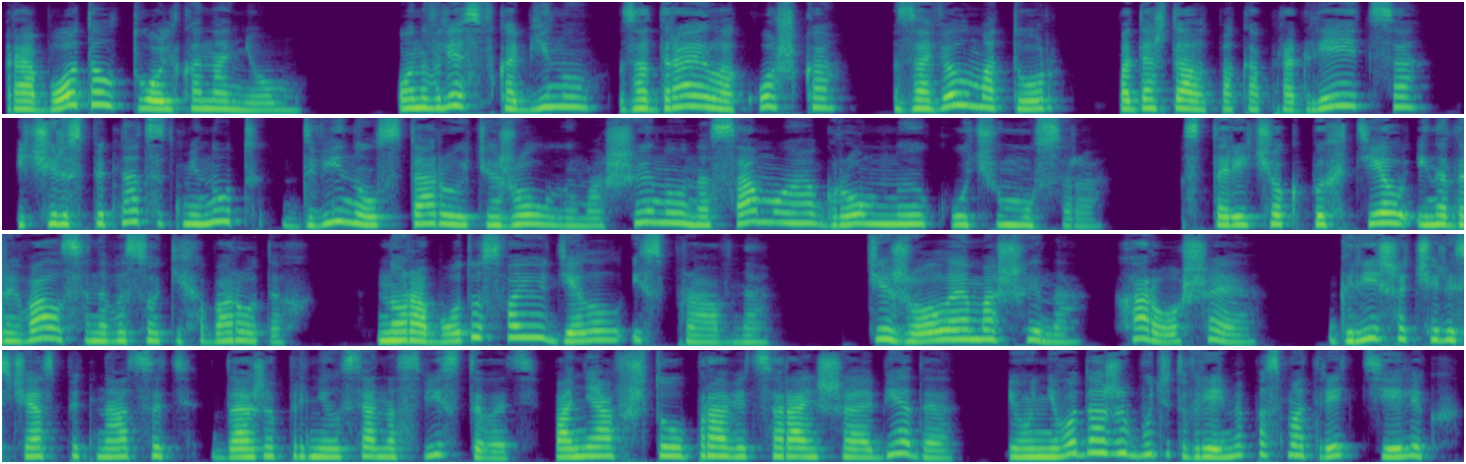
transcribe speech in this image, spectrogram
работал только на нем. Он влез в кабину, задраил окошко, завел мотор, подождал, пока прогреется, и через 15 минут двинул старую тяжелую машину на самую огромную кучу мусора. Старичок пыхтел и надрывался на высоких оборотах, но работу свою делал исправно. Тяжелая машина, хорошая. Гриша через час пятнадцать даже принялся насвистывать, поняв, что управится раньше обеда, и у него даже будет время посмотреть телек.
